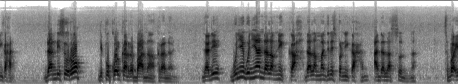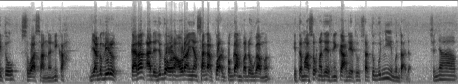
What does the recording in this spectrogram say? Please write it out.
nikahan. Dan disuruh dipukulkan rebana kerananya. Jadi, bunyi-bunyian dalam nikah, dalam majlis pernikahan adalah sunnah. Sebab itu, suasana nikah. Biar gembira. Sekarang ada juga orang-orang yang sangat kuat pegang pada agama. Kita masuk majlis nikah dia tu, satu bunyi pun tak ada. Senyap,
